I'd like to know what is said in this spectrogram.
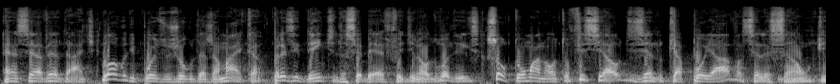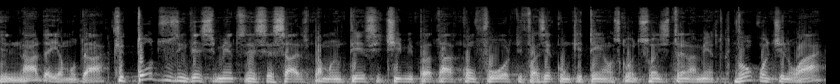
Essa é a verdade. Logo depois do jogo da Jamaica, o presidente da CBF, Edinaldo Rodrigues, soltou uma nota oficial dizendo que apoiava a seleção, que nada ia mudar, que todos os investimentos necessários para manter esse time, para dar conforto e fazer com que tenham as condições de treinamento, vão continuar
